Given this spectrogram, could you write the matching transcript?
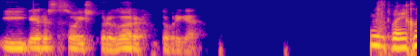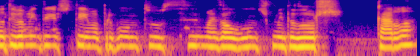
E era só isto por agora. Muito obrigado. Muito bem. Relativamente a este tema, pergunto se mais algum dos comentadores. Carla?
